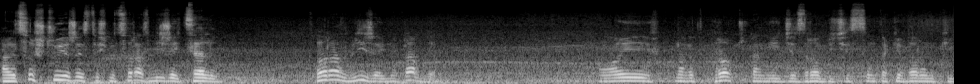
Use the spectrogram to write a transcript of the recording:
Ale coś czuję, że jesteśmy coraz bliżej celu. Coraz bliżej, naprawdę. Oj, nawet kroczka nie idzie zrobić, jest, są takie warunki.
